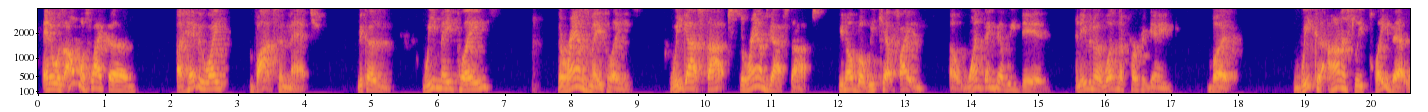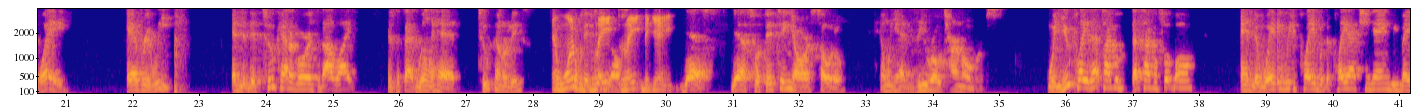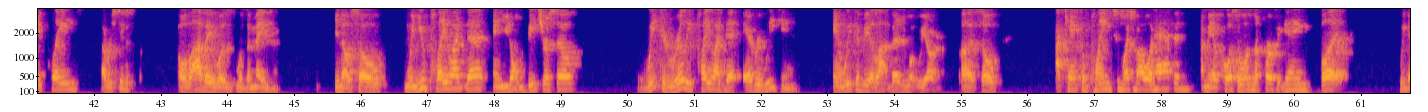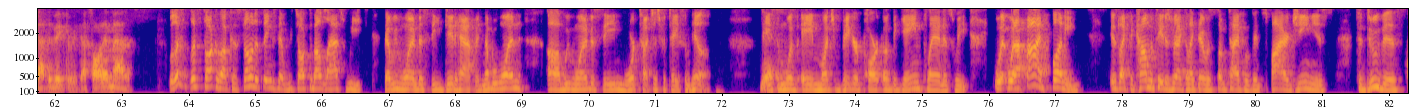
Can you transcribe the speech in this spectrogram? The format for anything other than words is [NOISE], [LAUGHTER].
and it was almost like a a heavyweight boxing match because we made plays, the Rams made plays, we got stops, the Rams got stops, you know, but we kept fighting. Uh, one thing that we did and even though it wasn't a perfect game, but we could honestly play that way every week. And the, the two categories that I like is the fact we only had two penalties. And one was late, yards. late in the game. Yes, yes, for 15 yards total. And we had zero turnovers. When you play that type of that type of football, and the way we played with the play action game, we made plays. A receiver Olave was was amazing. You know, so when you play like that and you don't beat yourself, we could really play like that every weekend, and we could be a lot better than what we are. Uh, so I can't complain too much about what happened. I mean, of course, it wasn't a perfect game, but we got the victory. That's all that matters. Well, let's let's talk about because some of the things that we talked about last week that we wanted to see did happen. Number one, um, we wanted to see more touches for Taysom Hill. Taysom yes. was a much bigger part of the game plan this week. What, what I find funny is like the commentators reacting like there was some type of inspired genius to do this.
